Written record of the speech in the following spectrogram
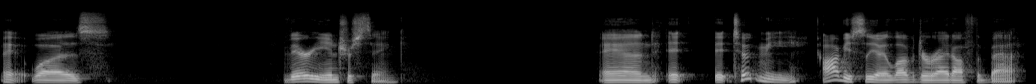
It was very interesting. And it it took me, obviously, I loved her right off the bat,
